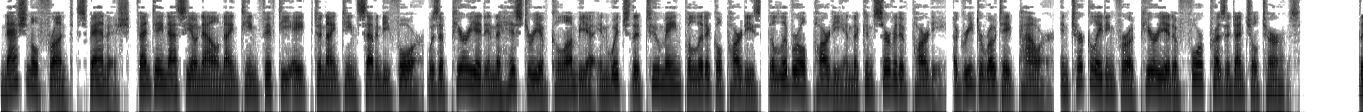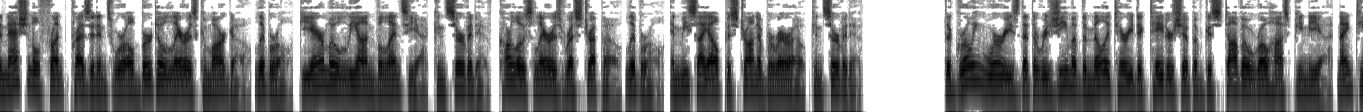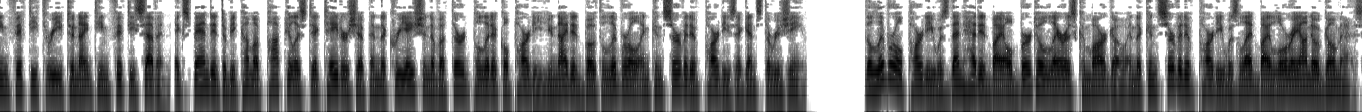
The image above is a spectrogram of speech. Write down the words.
National Front Spanish, Frente Nacional 1958–1974 was a period in the history of Colombia in which the two main political parties, the Liberal Party and the Conservative Party, agreed to rotate power, intercalating for a period of four presidential terms. The National Front presidents were Alberto Lleras Camargo liberal, Guillermo Leon Valencia conservative, Carlos Lleras Restrepo liberal, and Misael Pastrana Borrero conservative. The growing worries that the regime of the military dictatorship of Gustavo Rojas Pinilla (1953–1957) expanded to become a populist dictatorship and the creation of a third political party united both liberal and conservative parties against the regime. The Liberal Party was then headed by Alberto Lleras Camargo and the Conservative Party was led by Laureano Gómez.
